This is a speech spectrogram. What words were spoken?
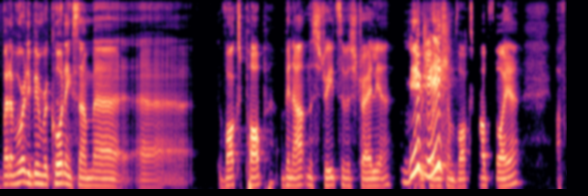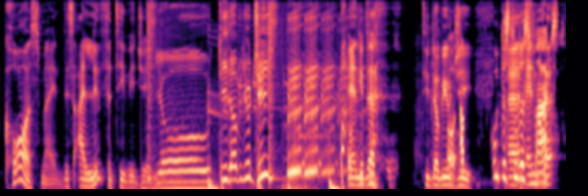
but I've already been recording some uh, uh, Vox Pop. Been out in the streets of Australia. Wirklich? Some Vox Pop for you. Of course, mate. This I live for TVG. Yo, TWG. And okay, uh, TWG. Oh, gut, dass du uh, das and, uh, fragst,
